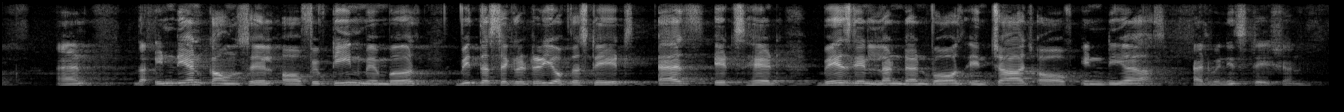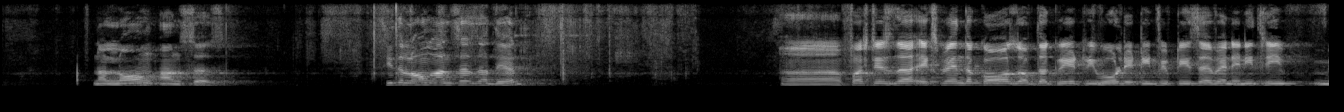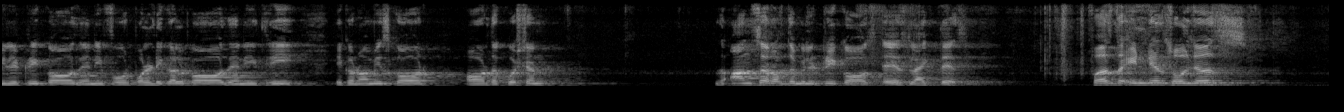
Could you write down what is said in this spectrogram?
And the Indian Council of 15 members with the Secretary of the States as its head based in London was in charge of India's administration. Now long answers. See the long answers are there. Uh, first is the explain the cause of the great revolt 1857 any three military cause any four political cause any three economics cause or the question the answer of the military cause is like this first the indian soldiers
